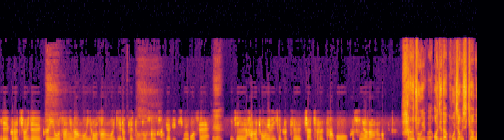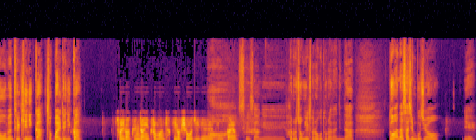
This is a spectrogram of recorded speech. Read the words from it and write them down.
예, 그렇죠. 이제 그 2호선이나 뭐 1호선 뭐 이제 이렇게 아. 노선 간격이 긴 곳에 예. 이제 하루 종일 이제 그렇게 지하철을 타고 그 수년을 하는 겁니다. 하루 종일 어디다 고정시켜 놓으면 들키니까 적발되니까. 저희가 굉장히 그러면 찾기가 쉬워지게 아, 되니까요. 세상에 하루 종일 저러고 돌아다닌다. 또 하나 사진 보죠. 예.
